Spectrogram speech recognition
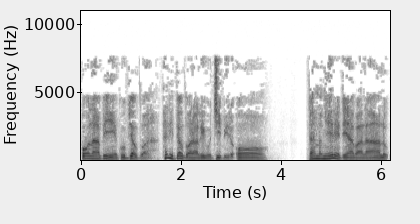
ပေါ်လာပြီးရင်ခုပြောက်သွားတာအဲ့ဒီပြောက်သွားတာလေးကိုကြည့်ပြီးတော့ဩဒါမမြဲတဲ့တရားပါလားလို့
